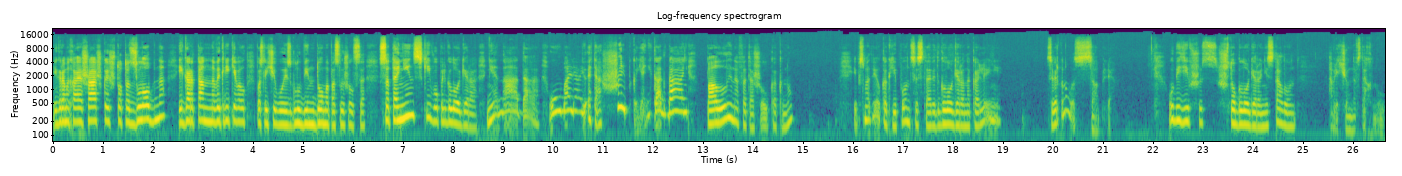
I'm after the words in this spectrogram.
и, громыхая шашкой, что-то злобно и гортанно выкрикивал, после чего из глубин дома послышался сатанинский вопль Глогера. «Не надо! Умоляю! Это ошибка! Я никогда не...» Полынов отошел к окну и посмотрел, как японцы ставят Глогера на колени. Сверкнула сабля. Убедившись, что Глогера не стало, он облегченно вздохнул.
